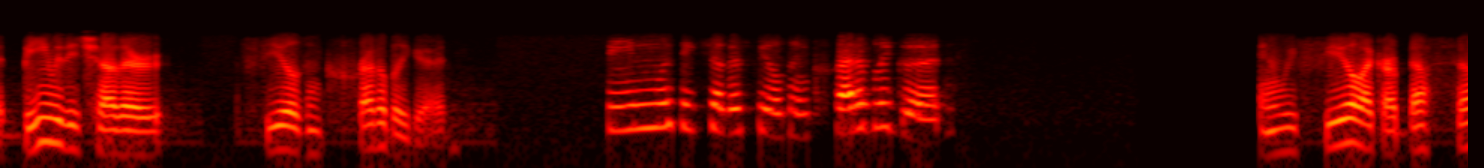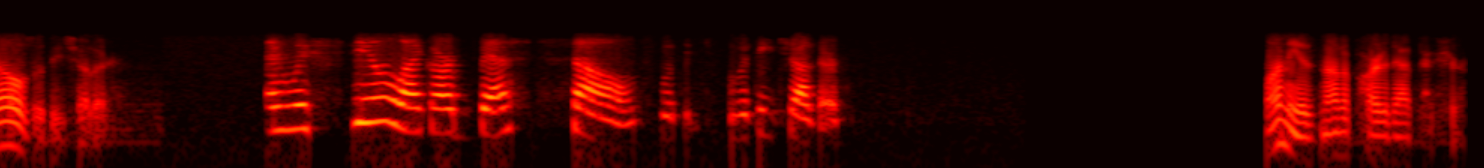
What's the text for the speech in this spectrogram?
That being with each other feels incredibly good Being with each other feels incredibly good, and we feel like our best selves with each other. and we feel like our best selves with with each other. Money is not a part of that picture.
